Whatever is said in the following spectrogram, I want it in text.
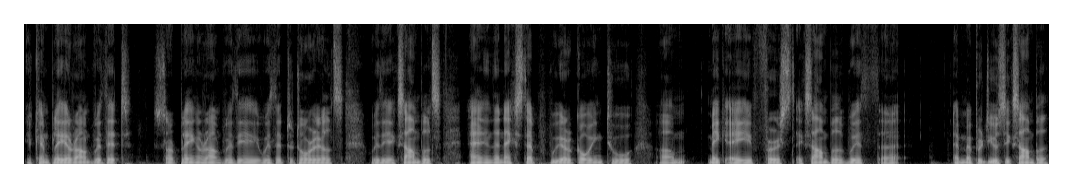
you can play around with it, start playing around with the with the tutorials, with the examples, and in the next step we are going to um, make a first example with uh, a MapReduce example,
